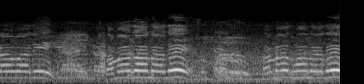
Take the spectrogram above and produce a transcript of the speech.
కావాలి సమాధానాలే సమాధానాలే.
